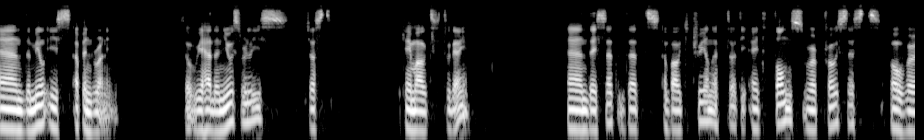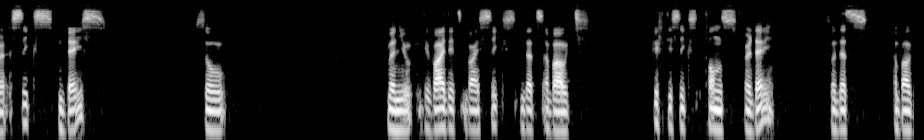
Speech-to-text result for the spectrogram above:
And the mill is up and running. So we had a news release just came out today. And they said that about 338 tons were processed over six days. So when you divide it by six, that's about 56 tons per day. So that's about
